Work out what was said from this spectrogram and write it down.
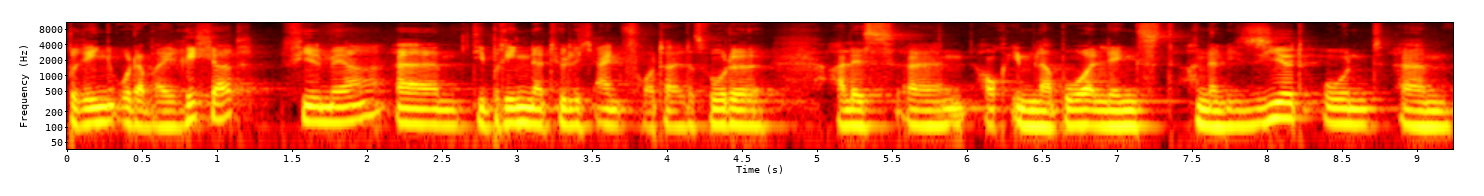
bringen, oder bei Richard vielmehr, ähm, die bringen natürlich einen Vorteil. Das wurde alles äh, auch im Labor längst analysiert und ähm,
